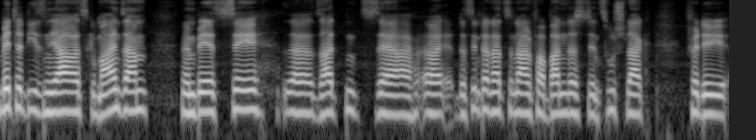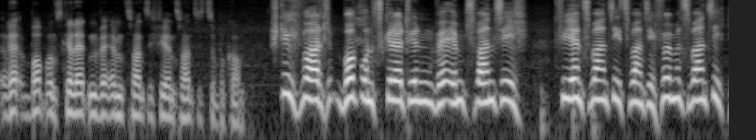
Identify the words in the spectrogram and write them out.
Mitte diesen Jahres gemeinsam mit dem BSC äh, seitens der, des Internationalen Verbandes den Zuschlag für die Bob- und Skeletten-WM 2024 zu bekommen. Stichwort Bob- und Skeletten-WM 2024, 2025.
